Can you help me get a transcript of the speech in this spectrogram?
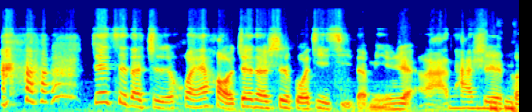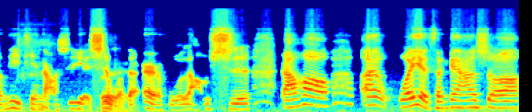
这次的指挥吼真的是国际级的名人啊！他是 彭丽婷老师，也是我的二胡老师。然后呃，我也曾跟他说，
